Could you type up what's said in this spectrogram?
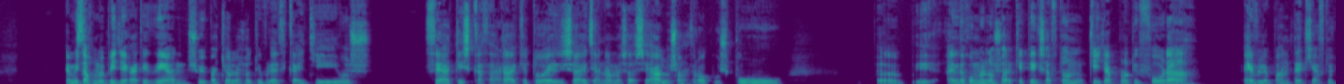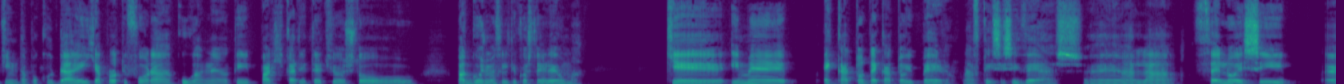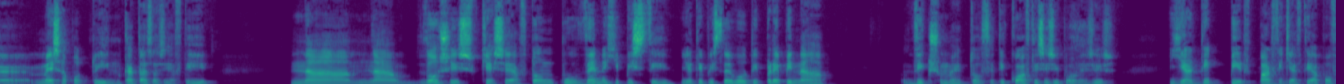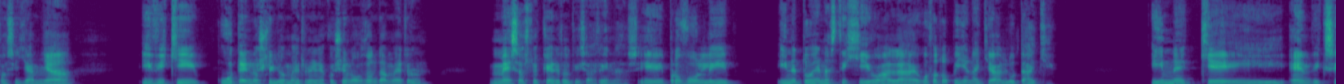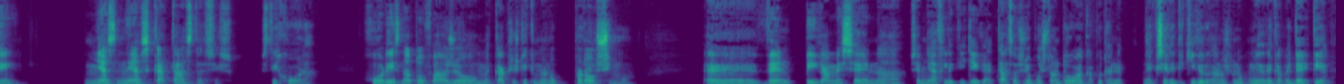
εμείς θα έχουμε πει και κατηδίαν, σου είπα κιόλας ότι βρέθηκα εκεί ως θεατής καθαρά και το έζησα έτσι ανάμεσα σε άλλους ανθρώπους που ε, ενδεχομένως αρκετοί εξ αυτών και για πρώτη φορά έβλεπαν τέτοια αυτοκίνητα από κοντά ή για πρώτη φορά ακούγανε ότι υπάρχει κάτι τέτοιο στο παγκόσμιο αθλητικό στερέωμα. Και είμαι 100% υπέρ αυτής της ιδέας, ε, αλλά θέλω εσύ ε, μέσα από την κατάσταση αυτή να, να δώσεις και σε αυτόν που δεν έχει πιστεί, γιατί πιστεύω ότι πρέπει να δείξουμε το θετικό αυτής της υπόθεσης, γιατί πάρθηκε αυτή η απόφαση για μια ειδική ούτε ενός χιλιόμετρου, είναι 280 μέτρων μέσα στο κέντρο της Αθήνας. Η προβολή είναι το ένα στοιχείο, αλλά εγώ θα το πήγαινα και αλλού τάκι. Είναι και η ένδειξη μιας νέας κατάστασης στη χώρα, χωρίς να το βάζω με κάποιο συγκεκριμένο πρόσημο. Ε, δεν πήγαμε σε, ένα, σε μια αθλητική κατάσταση όπως ήταν το ΟΑΚΑ που ήταν μια εξαιρετική διοργάνωση πριν από μια 15 ετία.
